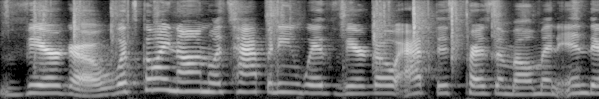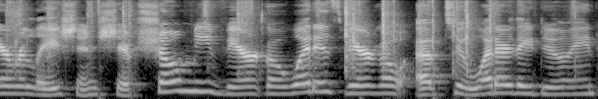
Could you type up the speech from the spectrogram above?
Virgo, what's going on? What's happening with Virgo at this present moment in their relationship? Show me Virgo. What is Virgo up to? What are they doing?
